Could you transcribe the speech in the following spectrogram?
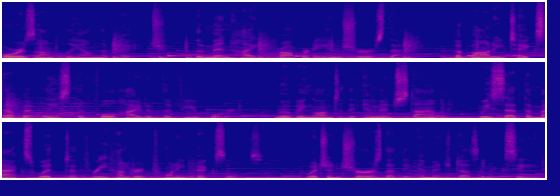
horizontally on the page. The min height property ensures that the body takes up at least the full height of the viewport. Moving on to the image styling, we set the max width to 320 pixels, which ensures that the image doesn't exceed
